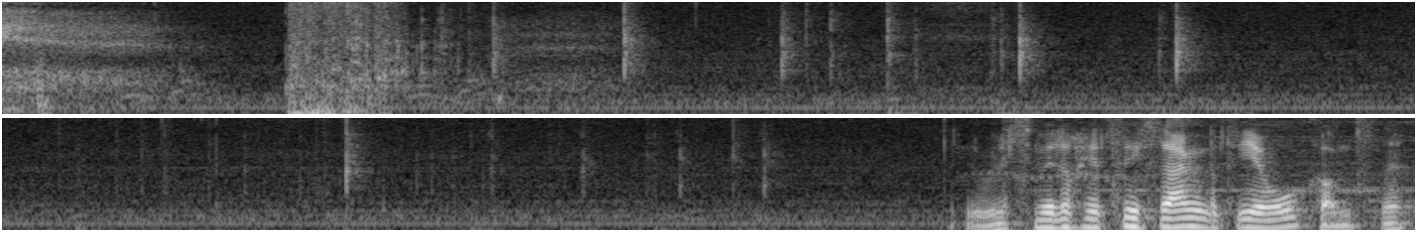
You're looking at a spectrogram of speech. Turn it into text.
Du willst mir doch jetzt nicht sagen, dass du hier hochkommst, ne?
